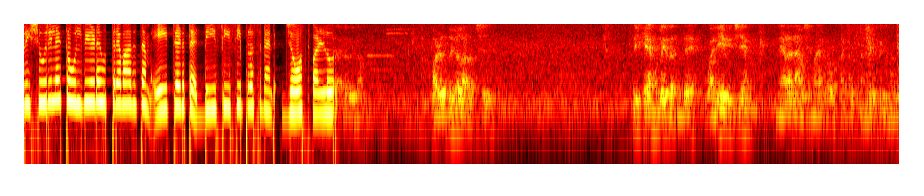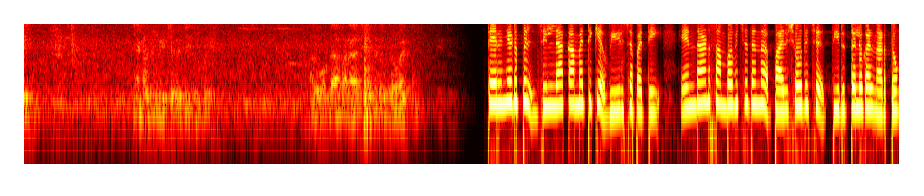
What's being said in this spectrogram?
തൃശൂരിലെ തോൽവിയുടെ ഉത്തരവാദിത്തം ഏറ്റെടുത്ത് D C C president Jose Valloor. പഴുതുകൾ ശ്രീ കെ മുരളീധരന്റെ വലിയ വിജയം നേടാൻ ആവശ്യമായ പ്രവർത്തനങ്ങൾ സംഘടിപ്പിക്കുന്നതിൽ ഞങ്ങൾക്ക് വീഴ്ച പറ്റിയിട്ടുണ്ട്. അതുകൊണ്ട് ആ പരാജയത്തിന്റെ ഉത്തരവാദിത്തം തെരഞ്ഞെടുപ്പിൽ ജില്ലാ കമ്മിറ്റിക്ക് വീഴ്ച പറ്റി. എന്താണ് സംഭവിച്ചതെന്ന് പരിശോധിച്ച് തിരുത്തലുകൾ നടത്തും.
